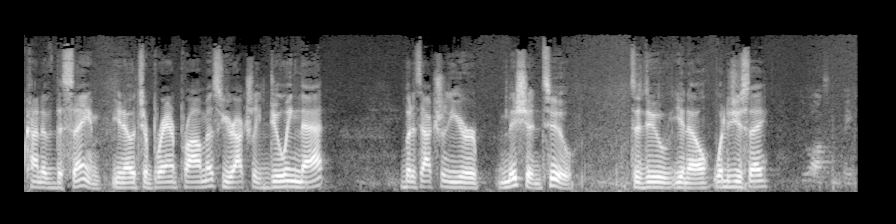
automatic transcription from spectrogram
kind of the same. You know, it's a brand promise. You're actually doing that, but it's actually your mission too, to do. You know, what did you say? Do awesome things.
